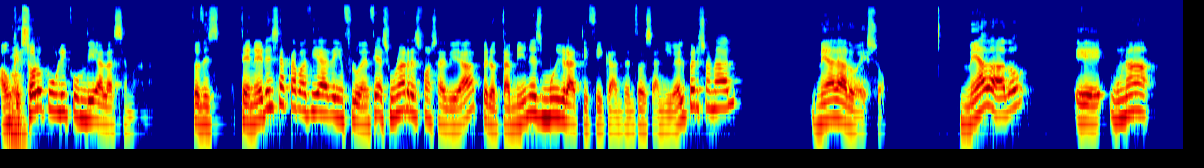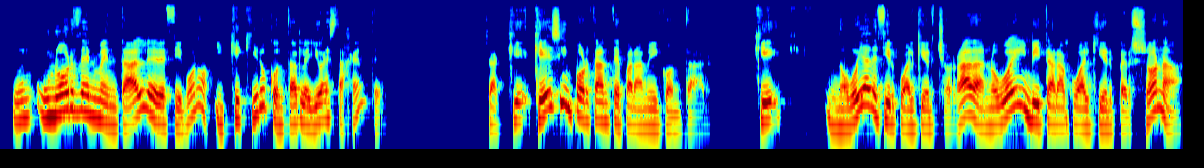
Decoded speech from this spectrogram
Aunque solo publico un día a la semana. Entonces, tener esa capacidad de influencia es una responsabilidad, pero también es muy gratificante. Entonces, a nivel personal, me ha dado eso. Me ha dado eh, una, un, un orden mental de decir, bueno, ¿y qué quiero contarle yo a esta gente? O sea, ¿qué, qué es importante para mí contar? Que no voy a decir cualquier chorrada, no voy a invitar a cualquier persona,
